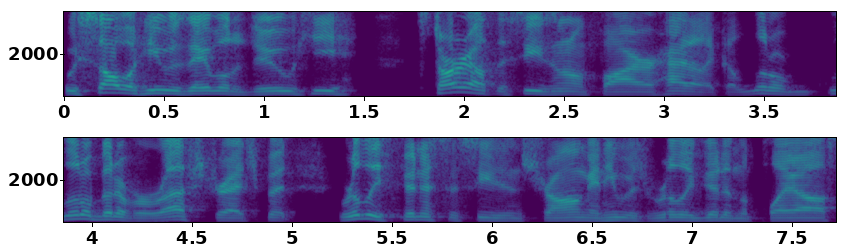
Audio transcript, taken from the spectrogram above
we saw what he was able to do. He started out the season on fire, had like a little little bit of a rough stretch, but really finished the season strong, and he was really good in the playoffs.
